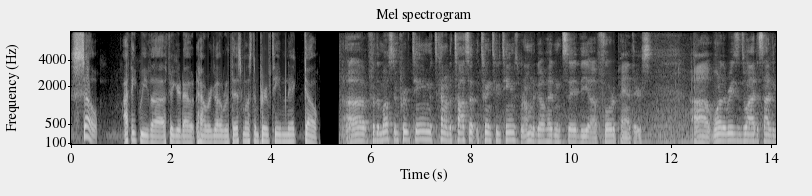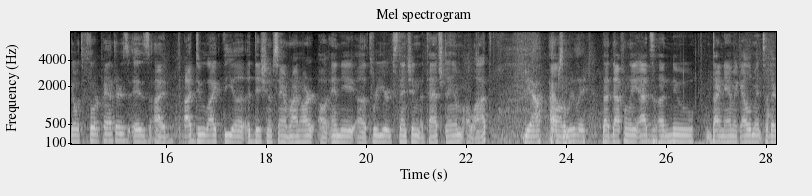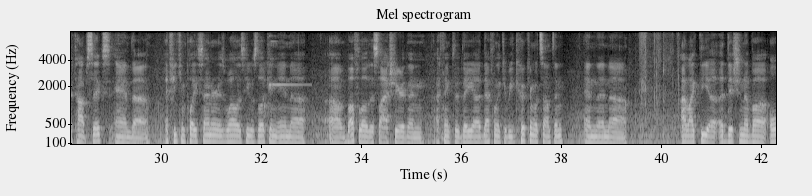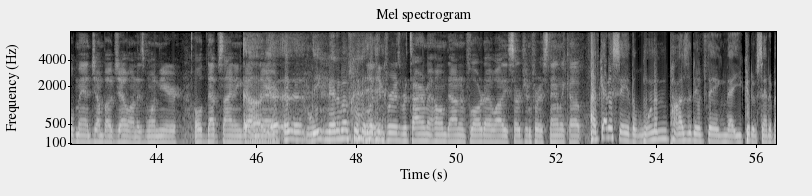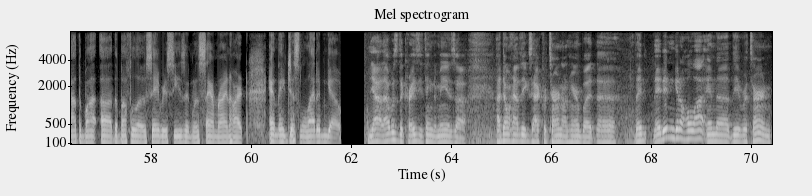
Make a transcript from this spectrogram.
So, I think we've uh, figured out how we're going with this most improved team. Nick, go. Uh, for the most improved team, it's kind of a toss up between two teams, but I'm going to go ahead and say the uh, Florida Panthers. Uh, one of the reasons why I decided to go with the Florida Panthers is I I do like the uh, addition of Sam Reinhart uh, and the uh, three year extension attached to him a lot. Yeah, absolutely. That definitely adds a new dynamic element to their top six, and uh, if he can play center as well as he was looking in uh, uh, Buffalo this last year, then I think that they uh, definitely could be cooking with something. And then uh, I like the uh, addition of uh, old man Jumbo Joe on his one year old depth signing down Uh, there. yeah, uh, league minimum. Looking for his retirement home down in Florida while he's searching for his Stanley Cup. I've got to say the one positive thing that you could have said about the uh, the Buffalo Sabres season was Sam Reinhart, and they just let him go. Yeah, that was the crazy thing to me is uh, I don't have the exact return on here, but uh, they they didn't get a whole lot in the the return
